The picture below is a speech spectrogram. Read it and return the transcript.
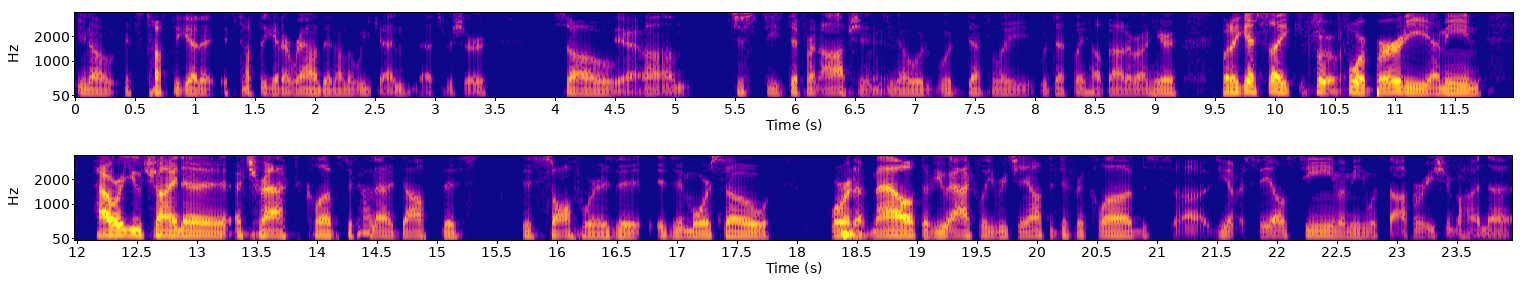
you know, it's tough to get it. It's tough to get around it on the weekend. That's for sure. So, Yeah. um, just these different options, Yeah. you know, would, would definitely would definitely help out around here. But I guess like for Sure. for Birrdi, I mean, how are you trying to attract clubs to kind of adopt this this software? Is it is it more so word of mouth? Are you actively reaching out to different clubs? Uh, do you have a sales team? I mean, what's the operation behind that?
